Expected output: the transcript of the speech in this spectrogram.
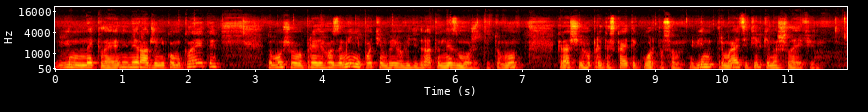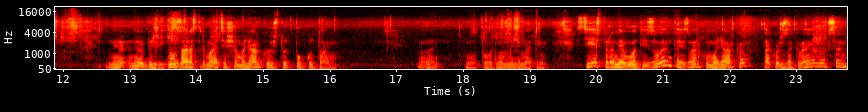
він не клеєний, не раджу нікому клеїти, тому що при його заміні потім ви його відідрати не зможете. Тому краще його притискайте корпусом. Він тримається тільки на шлейфі. Не, не обірвіть. Ну, зараз тримається ще маляркою тут по кутам. От, по 1 мм. З цієї сторони от, ізолента і зверху малярка. Також заклеєно все.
